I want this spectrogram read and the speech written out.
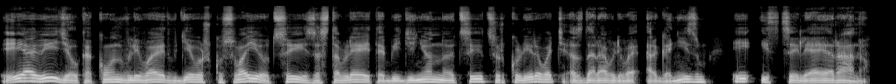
И я видел, как он вливает в девушку свою ци и заставляет объединенную ци циркулировать, оздоравливая организм и исцеляя рану.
